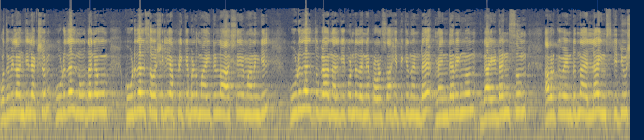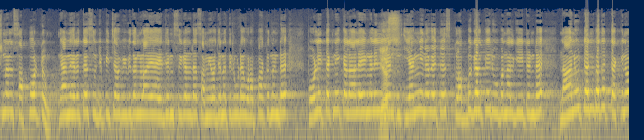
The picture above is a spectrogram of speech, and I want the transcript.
പൊതുവിൽ അഞ്ച് ലക്ഷം കൂടുതൽ നൂതനവും കൂടുതൽ സോഷ്യലി അപ്ലിക്കബിളുമായിട്ടുള്ള ആശയമാണെങ്കിൽ കൂടുതൽ തുക നൽകിക്കൊണ്ട് തന്നെ പ്രോത്സാഹിപ്പിക്കുന്നുണ്ട്. മെന്ററിങ്ങും ഗൈഡൻസും അവർക്ക് വേണ്ടുന്ന എല്ലാ ഇൻസ്റ്റിറ്റ്യൂഷണൽ സപ്പോർട്ടും ഞാൻ നേരത്തെ സൂചിപ്പിച്ച വിവിധങ്ങളായ ഏജൻസികളുടെ സംയോജനത്തിലൂടെ ഉറപ്പാക്കുന്നുണ്ട്. പോളിടെക്നിക് കലാലയങ്ങളിൽ യങ് ഇനോവേറ്റേഴ്സ് ക്ലബ്ബുകൾക്ക് രൂപം നൽകിയിട്ടുണ്ട്. നാനൂറ്റൻപത് techno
